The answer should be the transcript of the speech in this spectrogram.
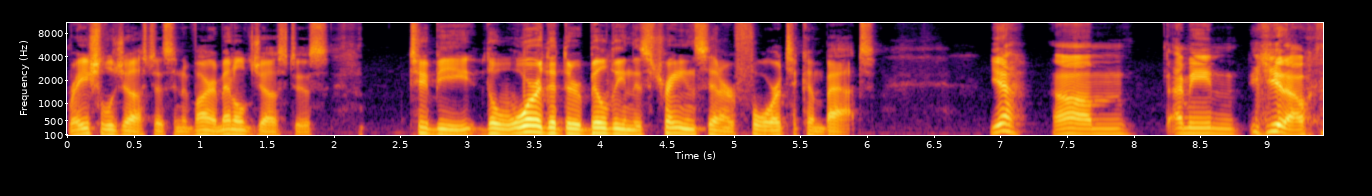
racial justice and environmental justice to be the war that they're building this training center for to combat. Yeah. Um I mean, you know,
